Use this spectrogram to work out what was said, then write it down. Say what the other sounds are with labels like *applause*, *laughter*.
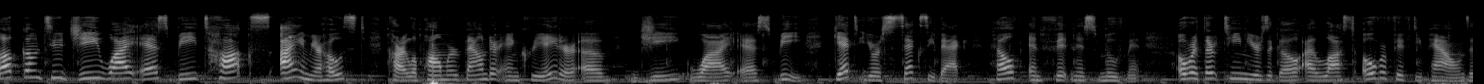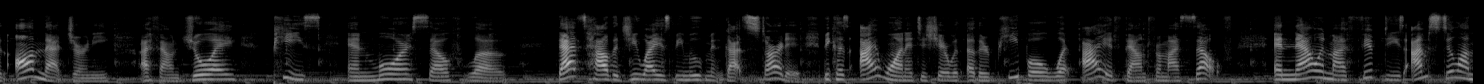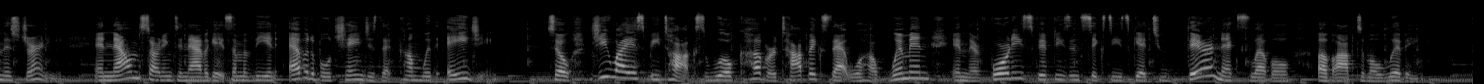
welcome to GYSB Talks. I am your host, Carla Palmer, founder and creator of GYSB. Get your sexy back health and fitness movement. Over 13 years ago, I lost over 50 pounds, and on that journey, I found joy, peace, and more self love. That's how the GYSB movement got started because I wanted to share with other people what I had found for myself. And now in my 50s, I'm still on this journey. And now I'm starting to navigate some of the inevitable changes that come with aging. So, GYSB Talks will cover topics that will help women in their 40s, 50s, and 60s get to their next level of optimal living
